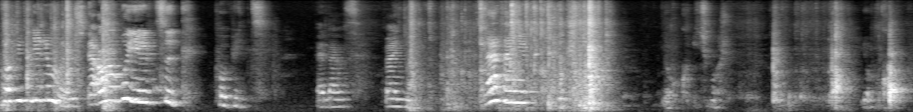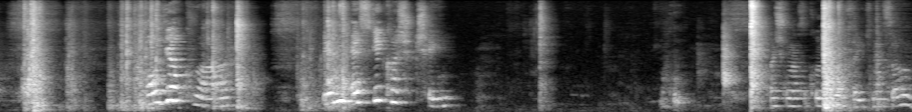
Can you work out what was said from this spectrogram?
Popitlerim var işte ama bu yırtık popit. Nedense ben yırttım. Zaten yırtık. Yok iç boş. Yok. Ocak var. Benim eski kaşık şeyim. Bakın. Kaşık nasıl koyuyorsa içine. Hı,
